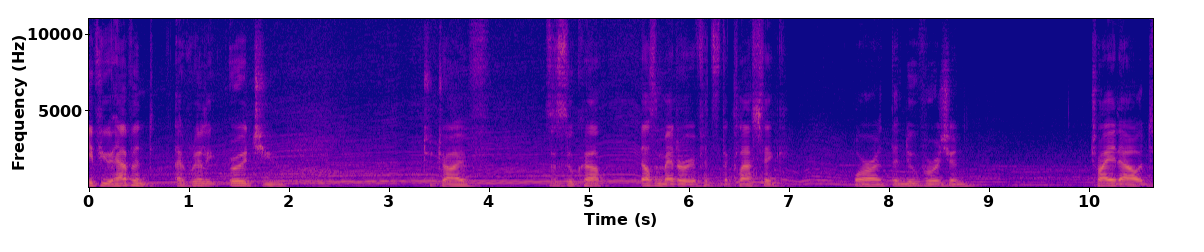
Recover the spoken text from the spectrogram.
If you haven't, I really urge you to drive Suzuka. Doesn't matter if it's the classic or the new version. Try it out.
